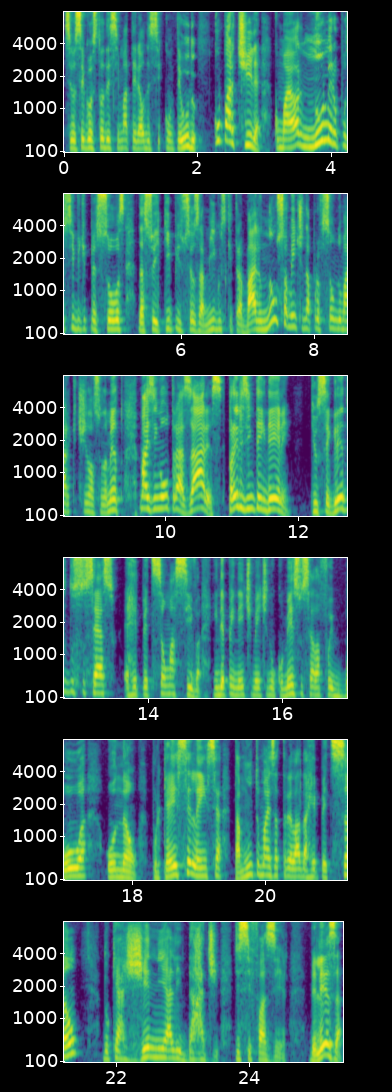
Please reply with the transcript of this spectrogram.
Se você gostou desse material, desse conteúdo, compartilha com o maior número possível de pessoas da sua equipe e dos seus amigos que trabalham não somente na profissão do marketing e relacionamento, mas em outras áreas, para eles entenderem que o segredo do sucesso é repetição massiva, independentemente no começo se ela foi boa ou não, porque a excelência está muito mais atrelada à repetição do que à genialidade de se fazer. Beleza?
